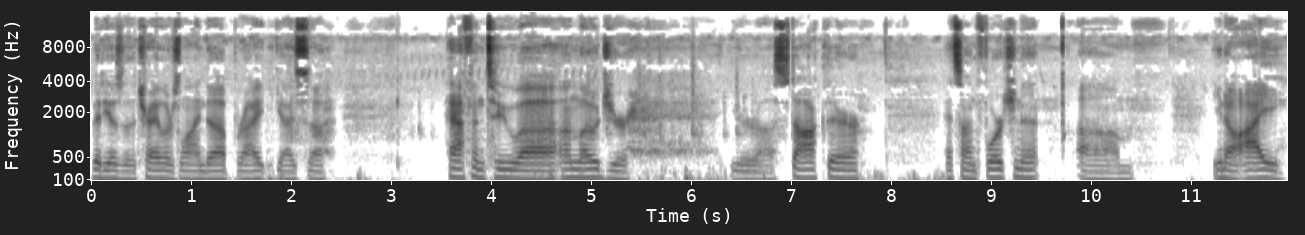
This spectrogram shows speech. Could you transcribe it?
videos of the trailers lined up, right? You guys uh, having to uh, unload your your uh, stock there. It's unfortunate. Um, you know, I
